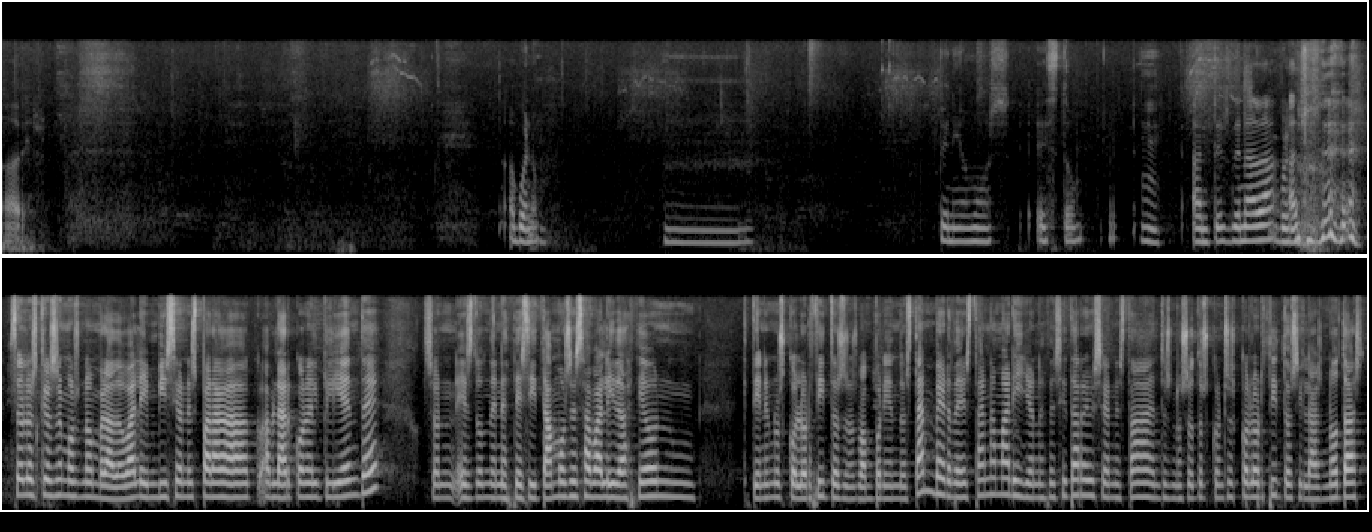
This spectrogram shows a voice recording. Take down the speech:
A ver. Ah, bueno, mm, teníamos esto. Mm. Antes de nada... son los que os hemos nombrado, ¿vale? InVision es para hablar con el cliente, son, es donde necesitamos esa validación que tiene unos colorcitos, nos van poniendo, está en verde, está en amarillo, necesita revisión, está... Entonces nosotros con esos colorcitos y las notas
